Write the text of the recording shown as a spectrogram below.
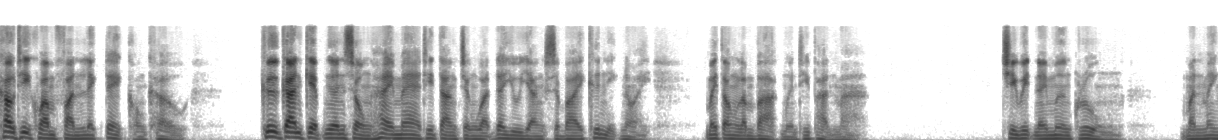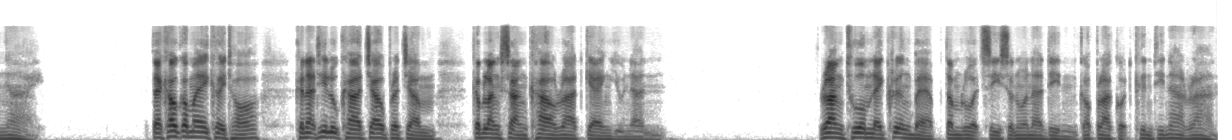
เข้าที่ความฝันเล็กๆของเขา คือการเก็บเงินส่งให้แม่ที่ต่างจังหวัดได้อยู่อย่างสบายขึ้นอีกหน่อย ไม่ต้องลำบากเหมือนที่ผ่านมา ชีวิตในเมืองกรุง มันไม่ง่าย แต่เขาก็ไม่เคยท้อขณะที่ลูกค้าเจ้าประจำกำลังสั่งข้าวราดแกงอยู่นั้น ร่างท่วมในเครื่องแบบตำรวจสีสนวนาดินก็ปรากฏขึ้นที่หน้าร้าน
